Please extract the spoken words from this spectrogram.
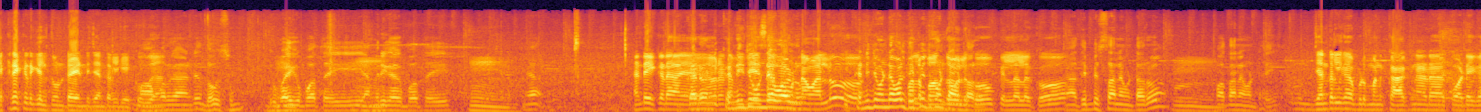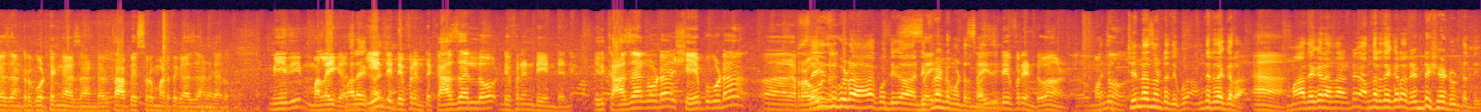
ఎక్కడెక్కడికి వెళ్తుంటాయండి జనరల్గా ఎక్కువగా? అంటే దుబాయ్కి పోతాయి అమెరికాకి పోతాయి. అంటే ఇక్కడ నుంచి ఉండేవాళ్ళు నుంచి ఉండేవాళ్ళు వాళ్ళ తెప్పించుకుంటూ బంధువులకు ఉంటారు పిల్లలకు తెప్పిస్తానే ఉంటారు. పోతానే ఉంటాయి. జనరల్గా ఇప్పుడు మన కాకినాడ కోటయ్య గాజా అంటారు గొట్టం గాజా అంటారు తాపేశ్వరం మడత గాజా అంటారు. మీది మలై మలై ఏంటి డిఫరెంట్ కాజాల్లో డిఫరెంట్ ఏంటని? ఇది కాజా కూడా షేప్ కూడా రౌండ్ కూడా కొద్దిగా డిఫరెంట్గా ఉంటుంది సైజ్ డిఫరెంట్ మొత్తం చిన్నది ఉంటుంది అందరి దగ్గర. మా దగ్గర ఏంటంటే అందరి దగ్గర రెడ్ షేడ్ ఉంటుంది.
